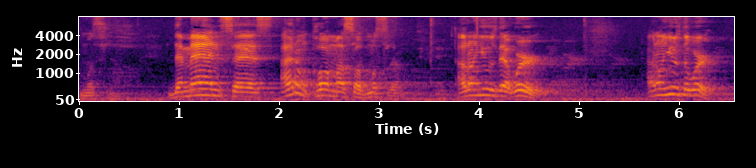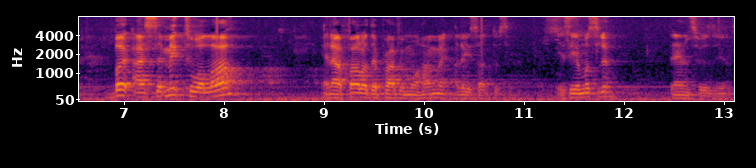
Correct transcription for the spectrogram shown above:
Muslim. The man says, I don't call myself Muslim. I don't use that word. I don't use the word. But I submit to Allah and I follow the Prophet Muhammad. alayhi salatu wasalam. Is he a Muslim? The answer is yes.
